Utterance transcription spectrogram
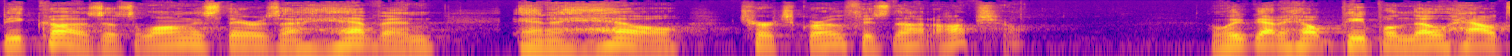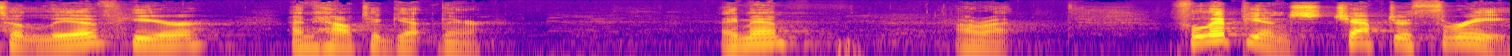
Because as long as there is a heaven and a hell, church growth is not optional. And we've got to help people know how to live here and how to get there. Amen? All right. Philippians chapter 3,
